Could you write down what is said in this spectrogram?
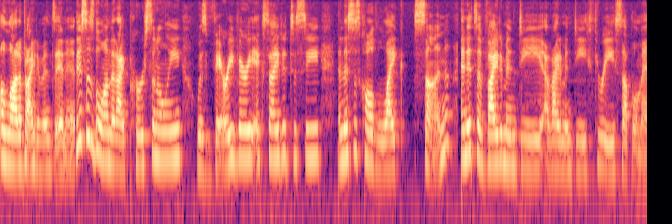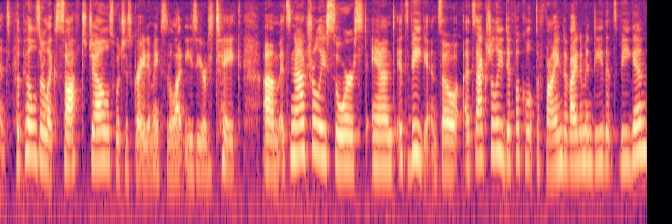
a lot of vitamins in it. This is the one that I personally was very, very excited to see, and this is called Like Sun, and it's a vitamin D, a vitamin D3 supplement. The pills are like soft gels, which is great. It makes it a lot easier to take. Um, it's naturally sourced and it's vegan, so it's actually difficult to find a vitamin D that's vegan.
